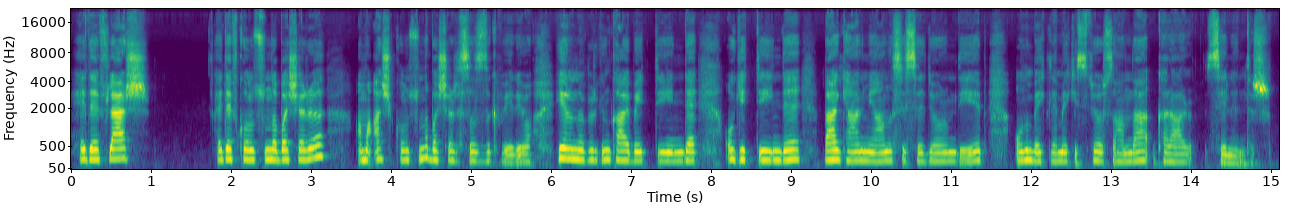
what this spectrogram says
hedefler, hedef konusunda başarı ama aşk konusunda başarısızlık veriyor. Yarın öbür gün kaybettiğinde, o gittiğinde ben kendimi yalnız hissediyorum deyip onu beklemek istiyorsan da karar senindir.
